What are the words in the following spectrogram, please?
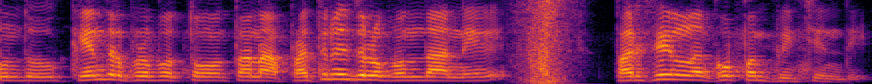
ముందు కేంద్ర ప్రభుత్వం తన ప్రతినిధుల బృందాన్ని పరిశీలనకు పంపించింది.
